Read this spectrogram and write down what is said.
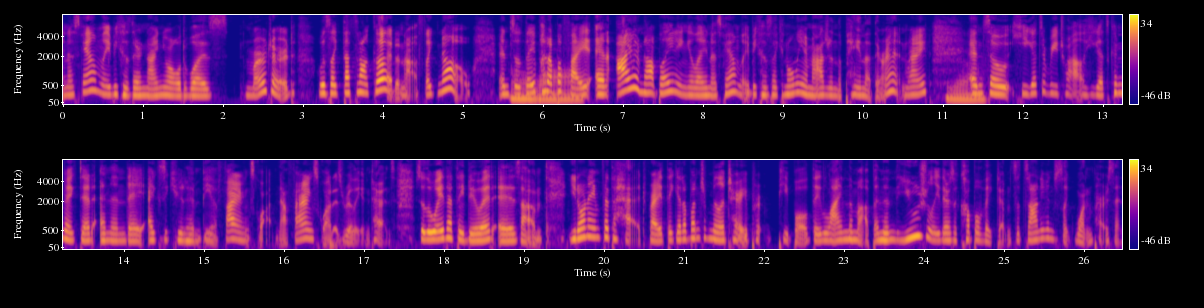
Elena's family, because their nine year old was murdered, was like, that's not good enough. Like, no. And so Oh, they put up a fight, and I am not blaming Elena's family because I can only imagine the pain that they're in, right? Yeah. And so he gets a retrial, he gets convicted, and then they execute him via firing squad. Now, firing squad is really intense. So the way that they do it is um, you don't aim for the head, right? They get a bunch of military per- people, they line them up, and then usually there's a couple victims. It's not even just like one person.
